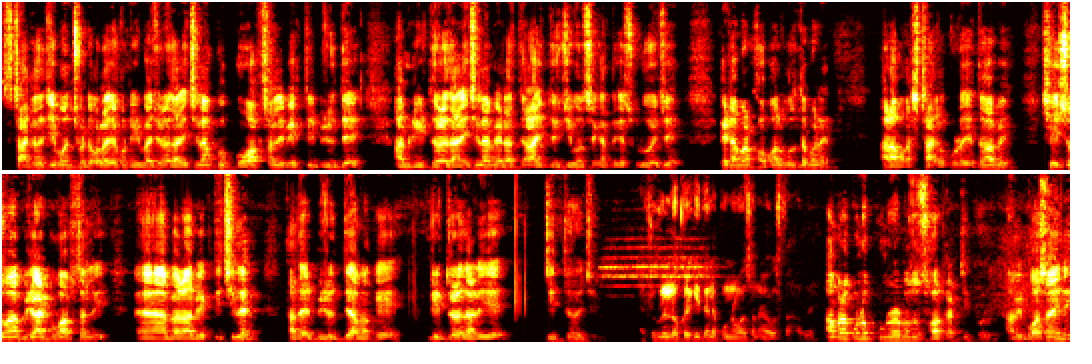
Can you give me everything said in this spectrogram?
স্ট্রাগল জীবন ছোটবেলায় যখন নির্বাচনে দাঁড়িয়েছিলাম খুব প্রভাবশালী ব্যক্তির বিরুদ্ধে আমি নির্ধারে দাঁড়িয়েছিলাম। এটা রাজনৈতিক জীবন সেখান থেকে শুরু হয়েছে। এটা আমার কপাল বলতে পারে। আর আমাকে স্ট্রাগল করে যেতে হবে। সেই সময় বিরাট প্রভাবশালী বেড়া ব্যক্তি ছিলেন। তাদের বিরুদ্ধে আমাকে নির্ধারে দাঁড়িয়ে জিততে হয়েছিল। এতগুলো লোকের কি তাহলে পুনর্বাসনের ব্যবস্থা হবে? আমরা কোনো পুনর্বাসন সরকার ঠিক করবে আমি বসাইনি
